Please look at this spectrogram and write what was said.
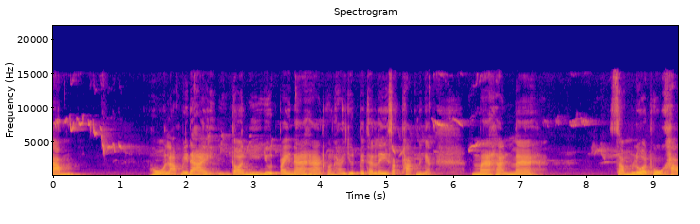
ดำโหรับไม่ได้ ตอนนี้หยุดไปหน้าหาดก่อนค่ะหยุดไปทะเลสักพักหนึ่งอะมาหันมาสำรวจภูเขา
